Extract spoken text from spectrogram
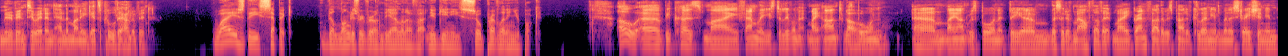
move into it and, and the money gets pulled out of it. Why is the Sepik, the longest river on the island of uh, New Guinea, so prevalent in your book? Oh, uh, because my family used to live on it. My aunt was oh. born um, my aunt was born at the um, the sort of mouth of it. My grandfather was part of colonial administration in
